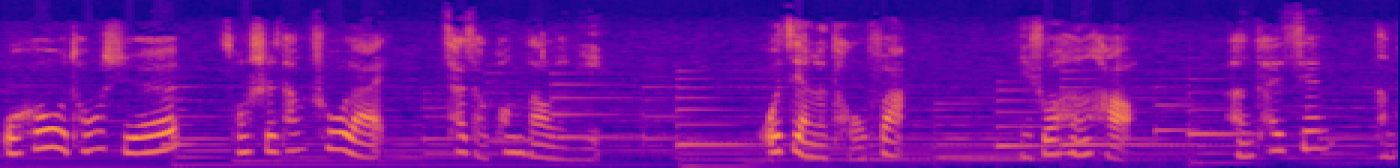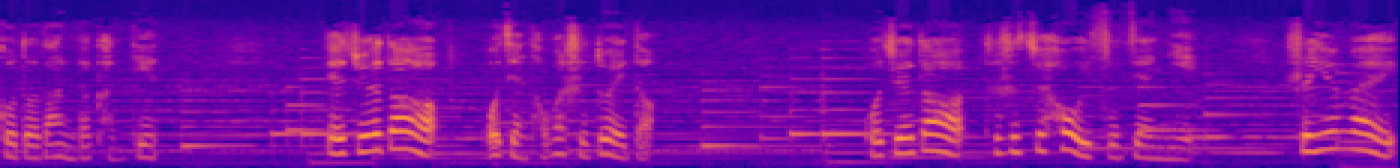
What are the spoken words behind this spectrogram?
我和我同学从食堂出来，恰巧碰到了你。我剪了头发，你说很好，很开心能够得到你的肯定，也觉得我剪头发是对的。我觉得这是最后一次见你，是因为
